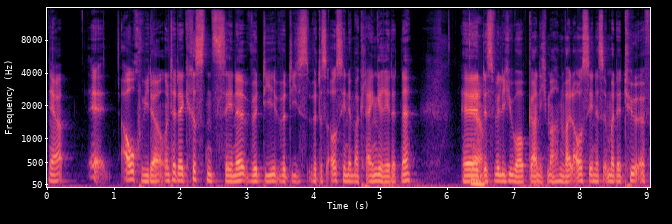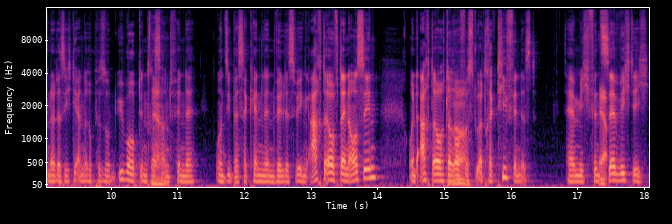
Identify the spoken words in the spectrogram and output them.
Ja, äh, auch wieder, unter der Christenszene wird, die, wird, dies, wird das Aussehen immer klein geredet, ne? Äh, ja. Das will ich überhaupt gar nicht machen, weil Aussehen ist immer der Türöffner, dass ich die andere Person überhaupt interessant ja. finde und sie besser kennenlernen will. Deswegen achte auf dein Aussehen und achte auch darauf, genau. was du attraktiv findest. Ähm, ich finde es sehr wichtig,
